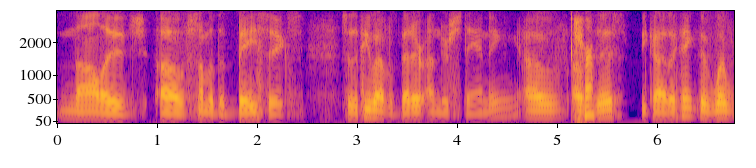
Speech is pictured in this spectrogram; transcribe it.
knowledge of some of the basics so that people have a better understanding of of sure. this because I think that what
